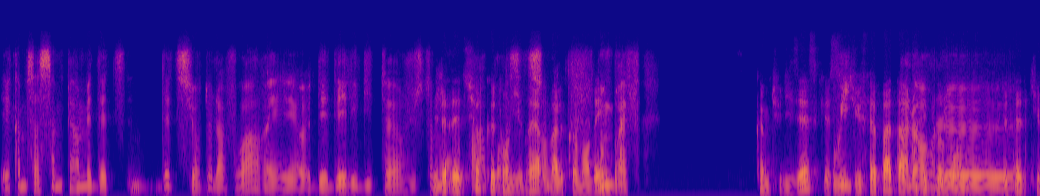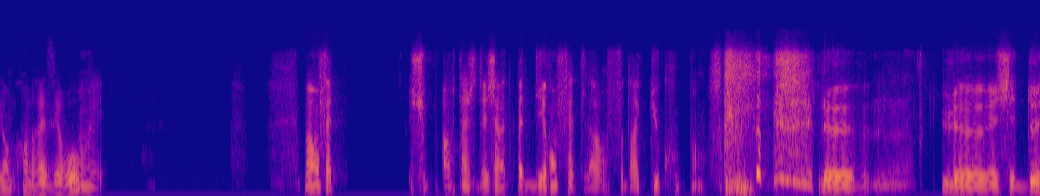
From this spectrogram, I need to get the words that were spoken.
et comme ça, ça me permet d'être sûr de l'avoir et euh, d'aider l'éditeur justement. Déjà d'être sûr que ton libraire va le commander. Donc bref. Comme tu disais, est-ce que si tu ne fais pas ta Alors, peut-être qu'il en prendrait zéro? Oui. Bah, en fait, je oh, j'arrête pas de dire en fait là, il faudra que tu coupes. Hein. le, le, deux,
